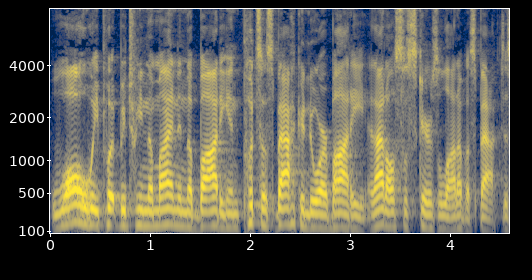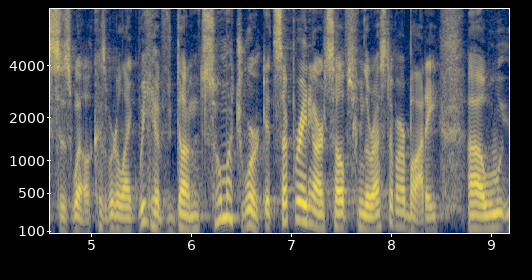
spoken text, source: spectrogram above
wall we put between the mind and the body and puts us back into our body. And that also scares a lot of us Baptists as well, because we're like, we have done so much work at separating ourselves from the rest of our body. Uh, we,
